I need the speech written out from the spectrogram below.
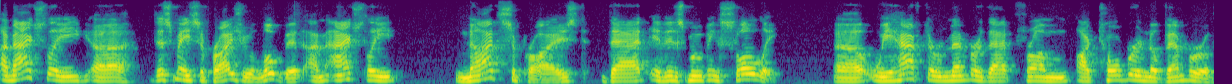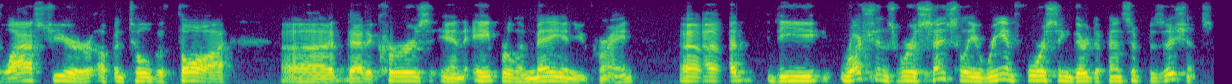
I'm actually, uh, this may surprise you a little bit. I'm actually not surprised that it is moving slowly. Uh, we have to remember that from October and November of last year up until the thaw uh, that occurs in April and May in Ukraine, uh, the Russians were essentially reinforcing their defensive positions.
